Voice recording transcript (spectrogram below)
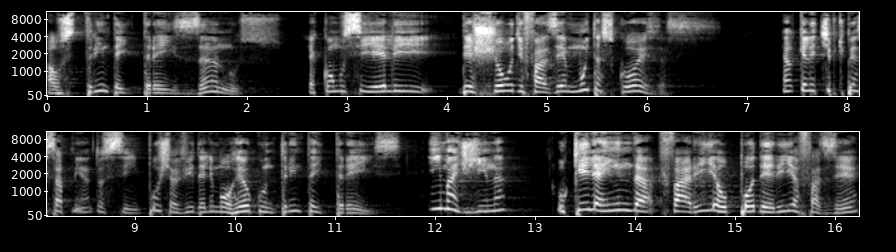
aos 33 anos, é como se ele deixou de fazer muitas coisas. É aquele tipo de pensamento assim: puxa vida, ele morreu com 33. Imagina o que ele ainda faria ou poderia fazer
